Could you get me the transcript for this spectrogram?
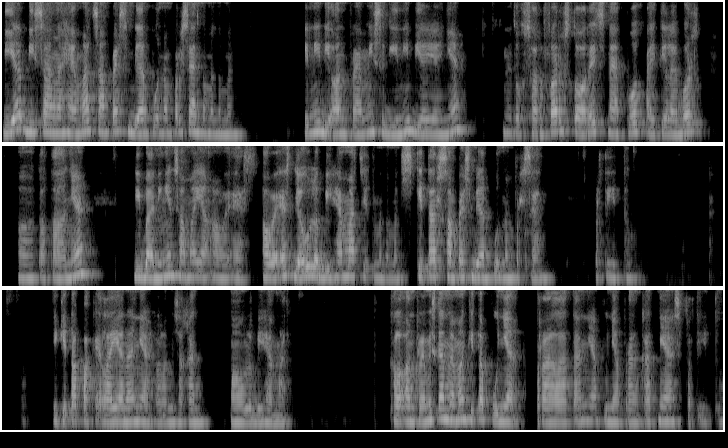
dia bisa ngehemat sampai 96% teman-teman. Ini di on-premise segini biayanya, untuk server, storage, network, IT labor uh, totalnya dibandingin sama yang AWS. AWS jauh lebih hemat sih teman-teman, sekitar sampai 96%. Seperti itu. Jadi kita pakai layanannya kalau misalkan mau lebih hemat. Kalau on-premise kan memang kita punya peralatannya, punya perangkatnya, seperti itu.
